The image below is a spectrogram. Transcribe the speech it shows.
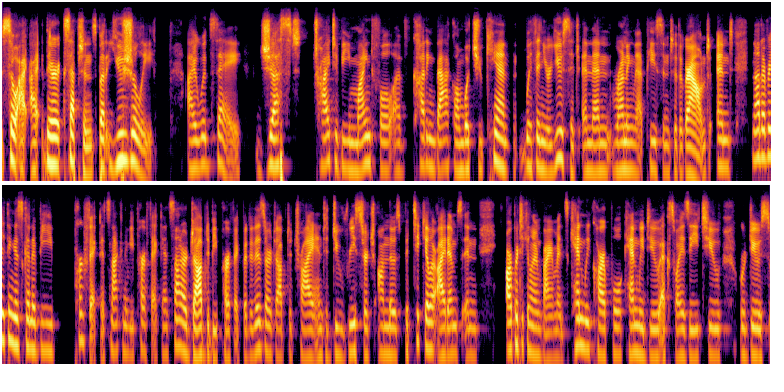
So I, I, there are exceptions, but usually I would say just try to be mindful of cutting back on what you can within your usage and then running that piece into the ground. And not everything is going to be perfect. It's not going to be perfect. And it's not our job to be perfect, but it is our job to try and to do research on those particular items in our particular environments. Can we carpool? Can we do XYZ to reduce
